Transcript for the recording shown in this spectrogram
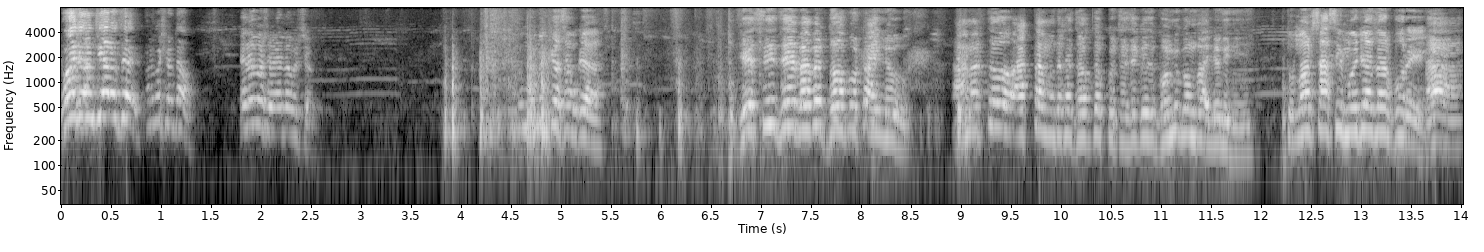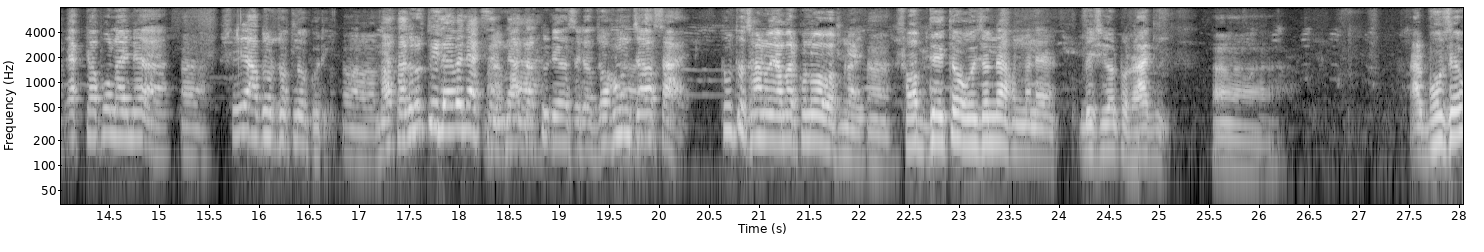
ওই জান চেয়ার আছে আমি বসে দাও। এনে বসো এনে বসো। তুমি মুখে গেছাম কে জেসি যেভাবে দপট আইলো আমার তো আত্মা মধ্যে ঝক ঝক করতেছে ভূমিকম্প আইলো নাকি তোমার চাষি মরিয়া যাওয়ার পরে হ্যাঁ। একটা পোলাই না হ্যাঁ। সেই আদর যত্ন করি। মাথার তুই যাবেন মাথা তুলে আছে যখন যা চায়। তুমি তো জানোই আমার কোনো অভাব নাই। হ্যাঁ। সব দেই তো ওই জন্য এখন মানে বেশি অল্প রাগি। আর বোঝেও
